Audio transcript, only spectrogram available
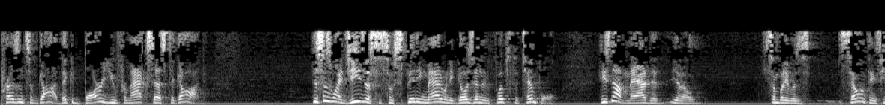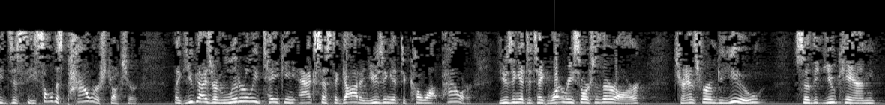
presence of God. They could bar you from access to God. This is why Jesus is so spitting mad when he goes in and flips the temple. He's not mad that, you know, somebody was selling things. He just he saw this power structure. Like you guys are literally taking access to God and using it to co-opt power, using it to take what resources there are, transfer them to you, so that you can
